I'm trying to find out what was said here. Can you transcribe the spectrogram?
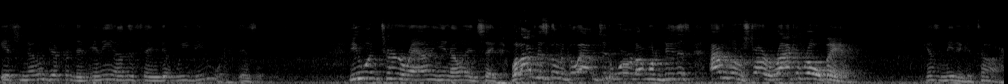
It's no different than any other thing that we deal with, is it? You wouldn't turn around, you know, and say, "Well, I'm just going to go out into the world. I'm going to do this. I'm going to start a rock and roll band." Guess I need a guitar,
